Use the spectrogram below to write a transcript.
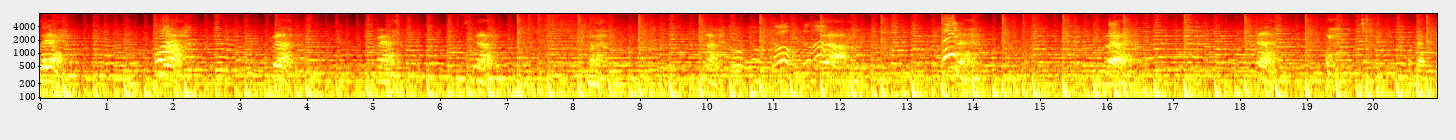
Ưa. Wow vô vô vô nữa lên Ok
